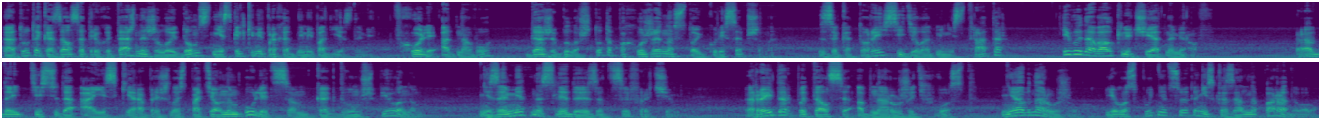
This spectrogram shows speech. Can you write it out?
А тут оказался трехэтажный жилой дом с несколькими проходными подъездами. В холле одного даже было что-то похожее на стойку ресепшена, за которой сидел администратор и выдавал ключи от номеров. Правда, идти сюда Аискера пришлось по темным улицам, как двум шпионам, незаметно следуя за Цифрычем. Рейдер пытался обнаружить хвост. Не обнаружил. Его спутницу это несказанно порадовало.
